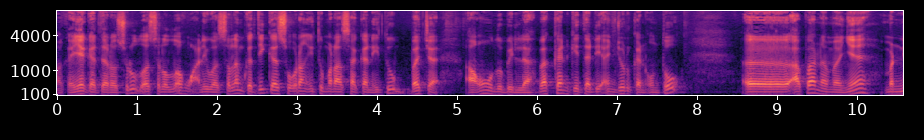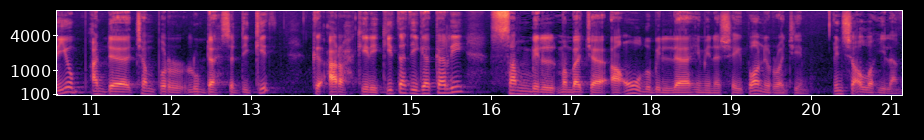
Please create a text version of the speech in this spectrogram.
Makanya kata Rasulullah Sallallahu Alaihi Wasallam ketika seorang itu merasakan itu baca A'udzubillah bahkan kita dianjurkan untuk uh, apa namanya meniup ada campur ludah sedikit ke arah kiri kita tiga kali sambil membaca a'udzu billahi minasyaitonir rajim insyaallah hilang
